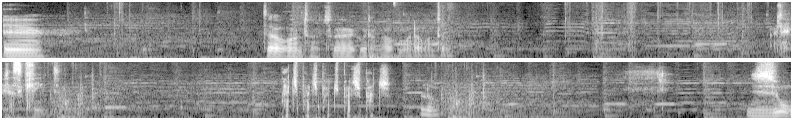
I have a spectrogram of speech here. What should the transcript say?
Äh, da runter, äh, gut, dann laufen wir da runter. Alter, wie das klingt. Patsch, patsch, patsch, patsch, patsch. Hallo. So.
